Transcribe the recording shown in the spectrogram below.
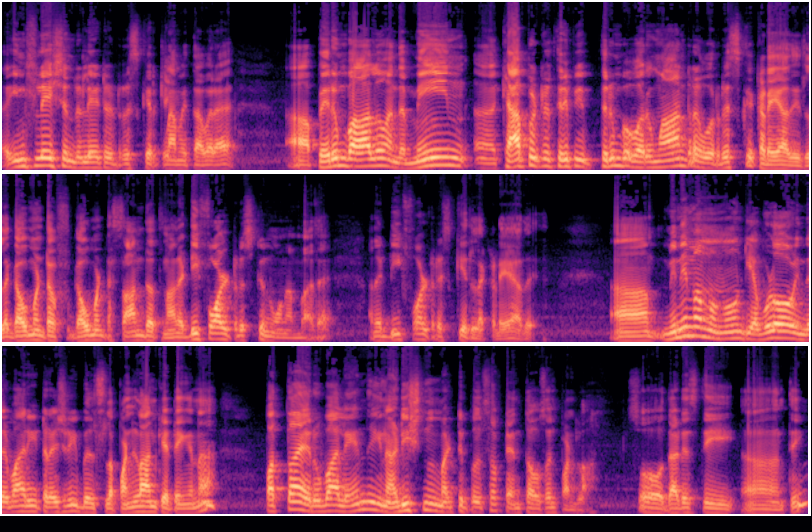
inflation related risk இருக்கலாமே தவிர பெரும்பாலும் அந்த மெயின் கேபிட்டல் திருப்பி திரும்ப வருமான்ற ஒரு ரிஸ்க் கிடையாது இதில். கவர்மெண்ட் ஆஃப் கவர்மெண்ட்டை சார்ந்ததுனால டிஃபால்ட் ரிஸ்க்குன்னு நம்ம அதை அந்த டிஃபால்ட் ரிஸ்க் இதில் கிடையாது. மினிமம் அமௌண்ட் எவ்வளோ இந்த மாதிரி ட்ரெஷரி பில்ஸில் பண்ணலான்னு கேட்டிங்கன்னா பத்தாயிரம் ரூபாயிலேருந்து in additional multiples of ten thousand பண்ணலாம். So that is the thing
